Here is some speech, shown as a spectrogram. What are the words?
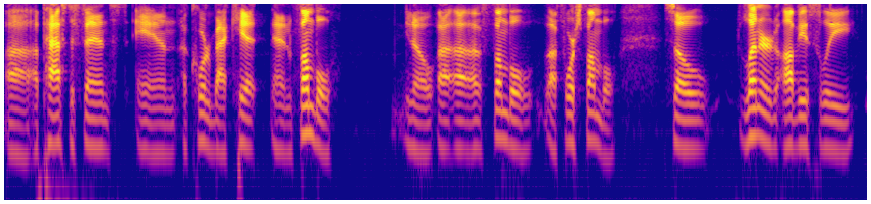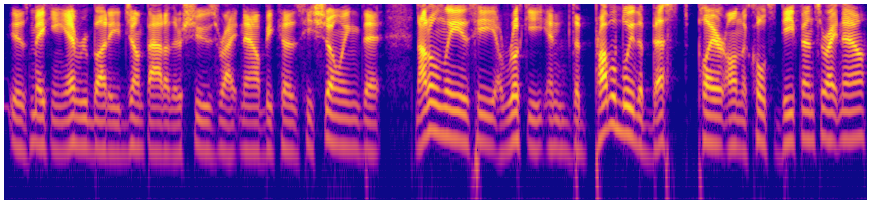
uh, a pass defense, and a quarterback hit and fumble. You know, a, a fumble, a forced fumble. So Leonard obviously is making everybody jump out of their shoes right now because he's showing that not only is he a rookie and the probably the best player on the Colts defense right now,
